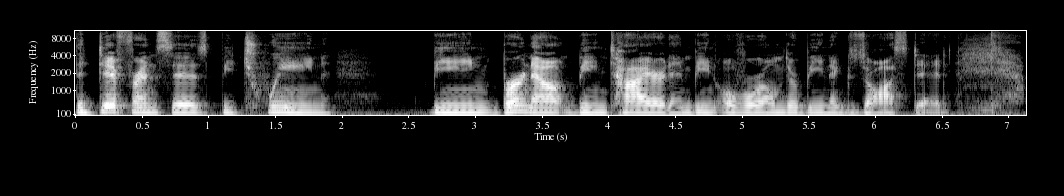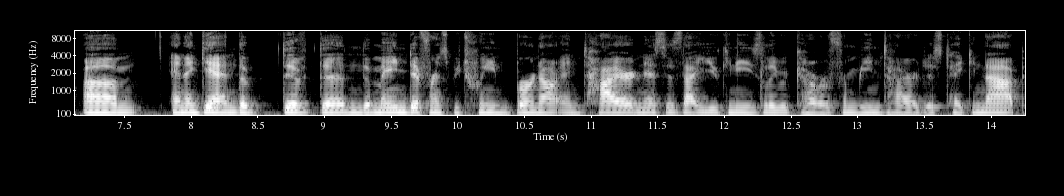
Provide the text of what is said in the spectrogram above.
The differences between being burnout, being tired, and being overwhelmed or being exhausted. Um, and again, the, the, the the main difference between burnout and tiredness is that you can easily recover from being tired. Just take a nap,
